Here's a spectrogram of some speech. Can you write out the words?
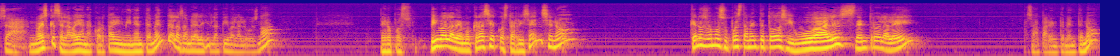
o sea, no es que se la vayan a cortar inminentemente a la Asamblea Legislativa la luz, ¿no? Pero pues viva la democracia costarricense, ¿no? ¿Que no somos supuestamente todos iguales dentro de la ley? Pues aparentemente no.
